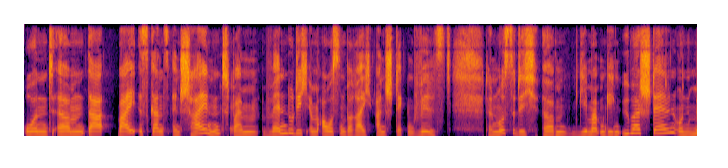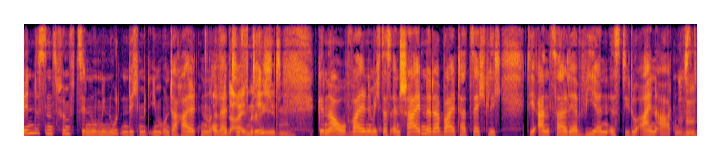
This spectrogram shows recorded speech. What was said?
Und ähm, dabei ist ganz entscheidend, beim, wenn du dich im Außenbereich anstecken willst, dann musst du dich ähm, jemandem gegenüberstellen und mindestens 15 Minuten dich mit ihm unterhalten, Auf ihn relativ dicht. Genau, weil nämlich das Entscheidende dabei tatsächlich die Anzahl der Viren ist, die du einatmest. Mhm.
